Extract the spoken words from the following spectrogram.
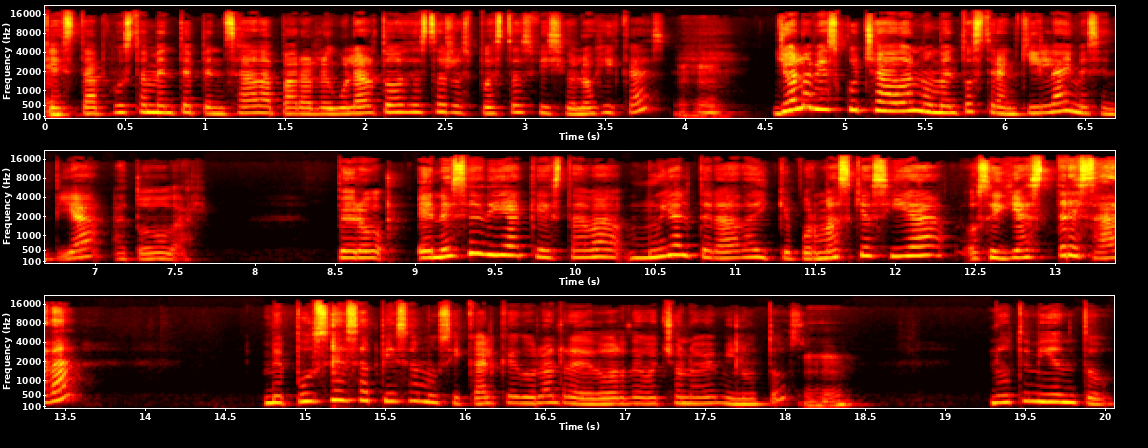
que está justamente pensada para regular todas estas respuestas fisiológicas. Yo la había escuchado en momentos tranquila y me sentía a todo dar. Pero en ese día que estaba muy alterada y que por más que hacía o seguía estresada, me puse esa pieza musical que dura alrededor de 8 o 9 minutos. No te miento.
